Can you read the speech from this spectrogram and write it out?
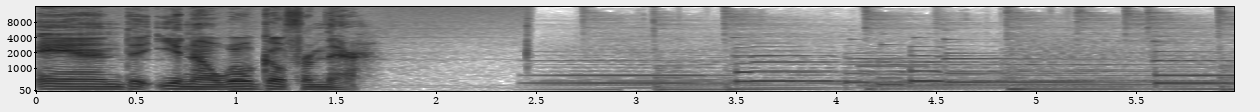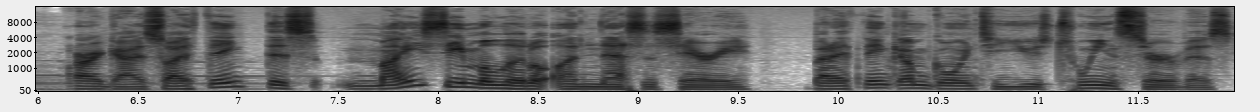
and you know, we'll go from there. Alright guys, so I think this might seem a little unnecessary, but I think I'm going to use tween service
